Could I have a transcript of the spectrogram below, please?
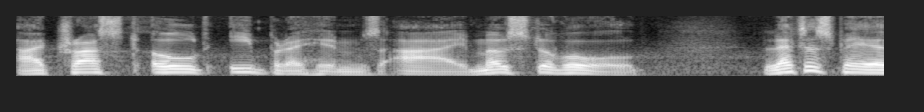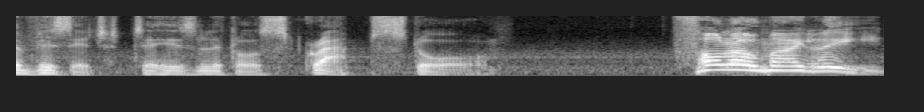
I trust old Ibrahim's eye most of all. Let us pay a visit to his little scrap store. Follow my lead.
